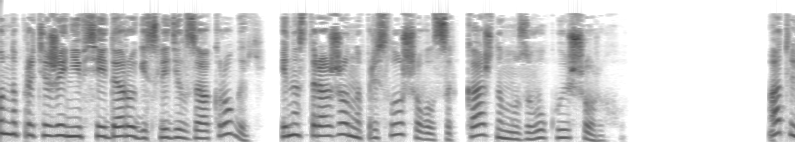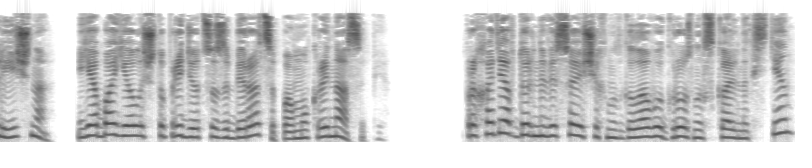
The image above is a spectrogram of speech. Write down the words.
Он на протяжении всей дороги следил за округой и настороженно прислушивался к каждому звуку и шороху. «Отлично!» Я боялась, что придется забираться по мокрой насыпи. Проходя вдоль нависающих над головой грозных скальных стен,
